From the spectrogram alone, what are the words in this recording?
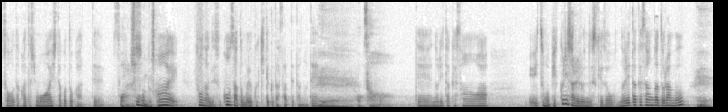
そうだから私もお会いしたことがあって素晴らしい。そうなんですか。はい。そうなんです。コンサートもよく来てくださってたので、ええ。あそう。で則武さんはいつもびっくりされるんですけど則武さんがドラムえ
